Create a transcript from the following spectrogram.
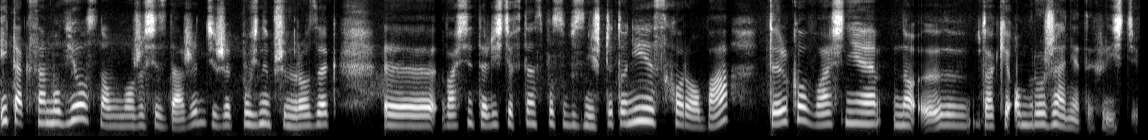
I tak samo wiosną może się zdarzyć, że późny przymrozek e, właśnie te liście w ten sposób zniszczy. To nie jest choroba, tylko właśnie no, takie omrożenie tych liści.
